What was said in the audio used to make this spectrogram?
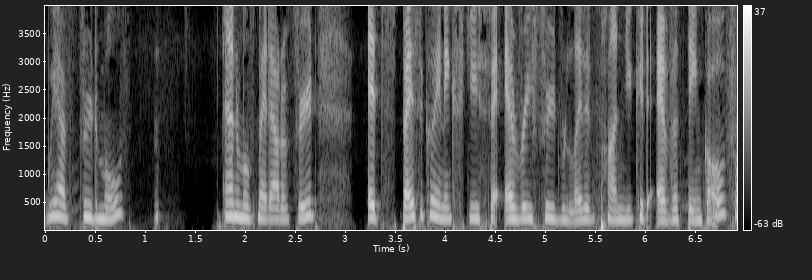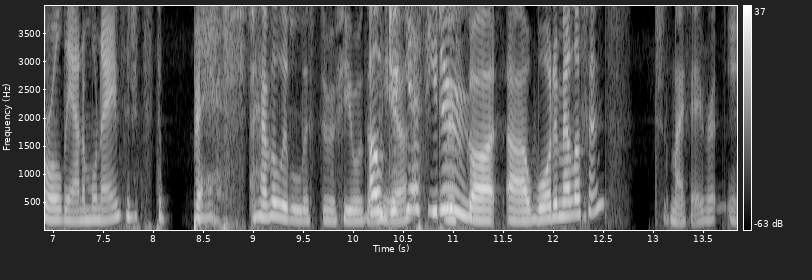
we have food foodimals, animals made out of food. It's basically an excuse for every food related pun you could ever think of for all the animal names, and it's the best. I have a little list of a few of them. Oh, do, yes, you do. We've got uh, watermelephants, which is my favorite, Yeah.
